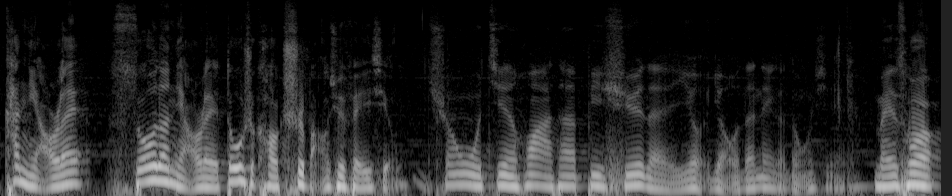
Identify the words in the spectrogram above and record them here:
看鸟类，所有的鸟类都是靠翅膀去飞行。生物进化它必须得有有的那个东西。没错，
